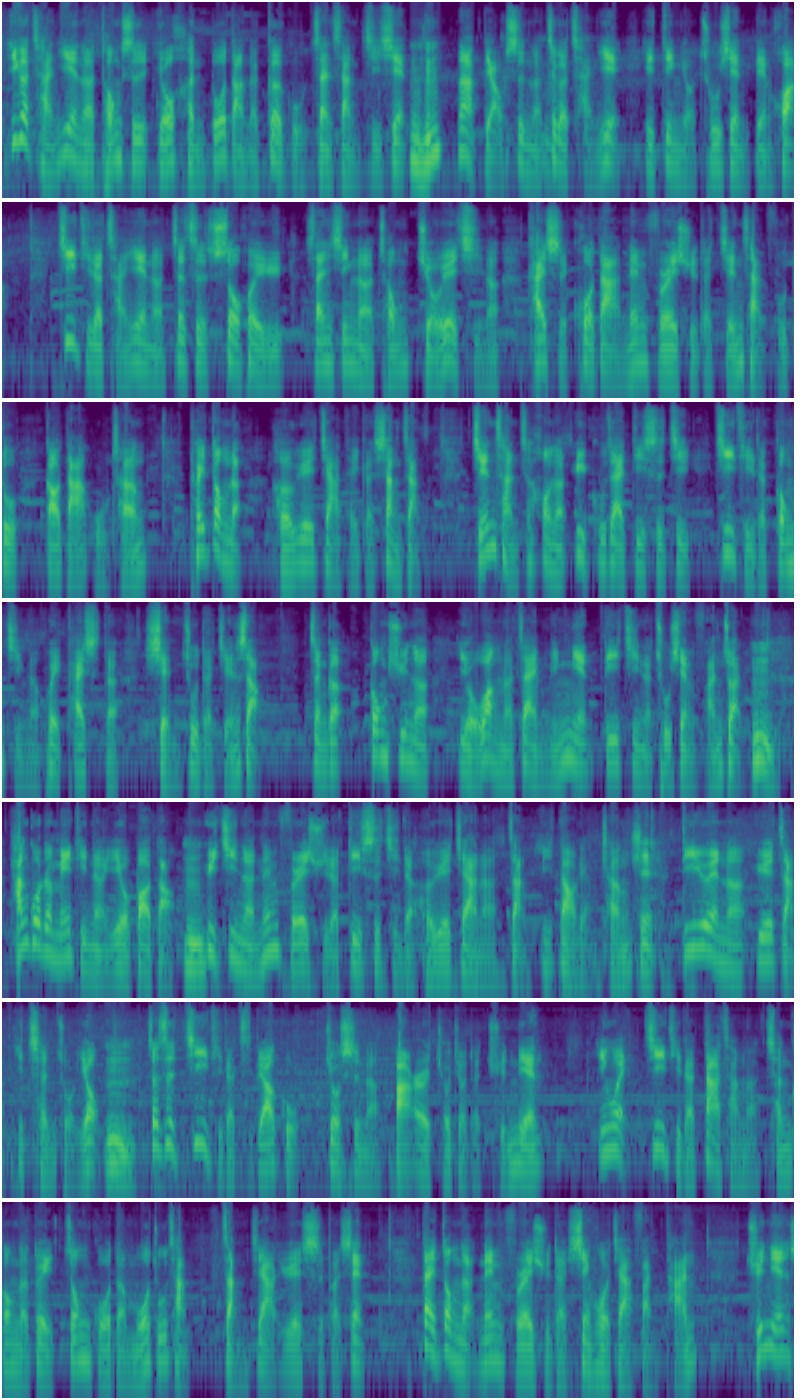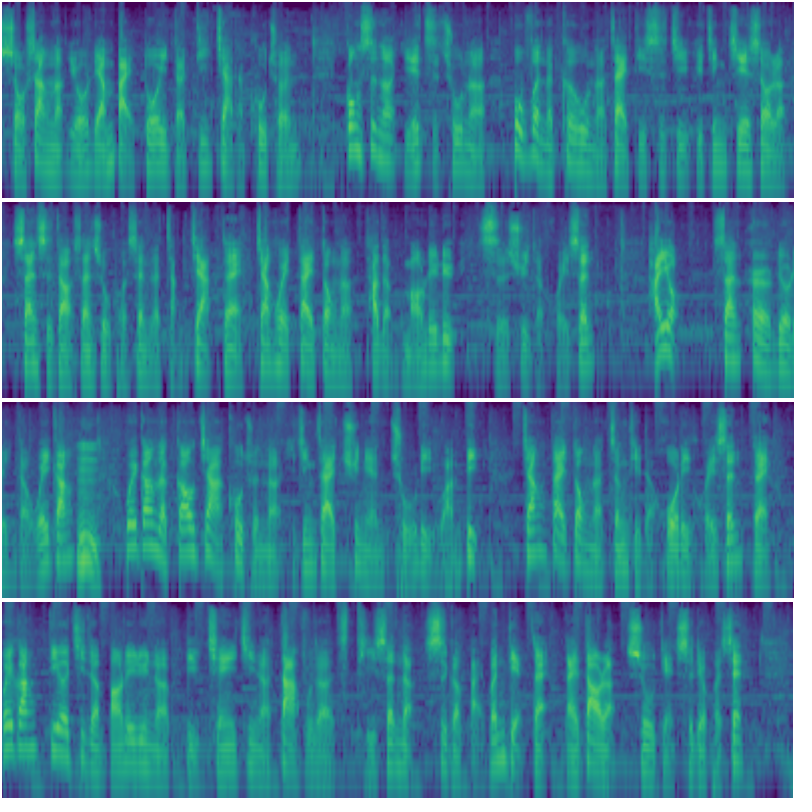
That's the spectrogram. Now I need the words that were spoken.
一个产业呢，同时有很多档的个股站上季线，嗯哼，那表示呢，这个产业一定有出现变化。机体的产业呢，这次受惠于三星呢，从九月起呢，开始扩大 NAND Flash 的减产幅度高达五成，推动了。合约价的一个上涨，减产之后呢，预估在第四季机体的供给呢会开始的显著的减少，整个供需呢有望呢在明年第一季呢出现反转。嗯，韩国的媒体呢也有报道，嗯，预计呢 Name Fresh 的第四季的合约价呢涨一到两成，是，DRAM 呢约涨一成左右。嗯，这是记忆体的指标股，就是呢八二九九的群联。因为记忆体的大厂呢，成功的对中国的模组厂涨价约十 percent，带动了 Name Fresh 的现货价反弹。群联手上呢有两百多亿的低价的库存，公司呢也指出呢，部分的客户呢在第四季已经接受了三十到三十五 percent 的涨价，对，将会带动呢它的毛利率持续的回升。还有三二六零的微钢，嗯。微钢的高价库存呢，已经在去年处理完毕，将带动呢整体的获利回升。对，微钢第二季的毛利率呢，比前一季呢大幅的提升了四个百分点，对，来到了十五点四六 percent。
